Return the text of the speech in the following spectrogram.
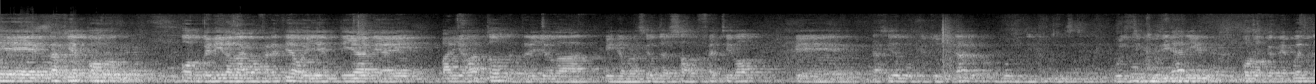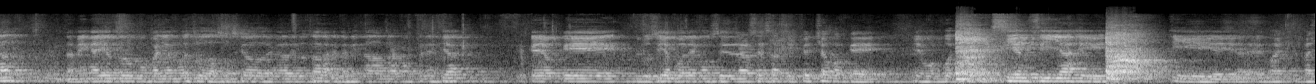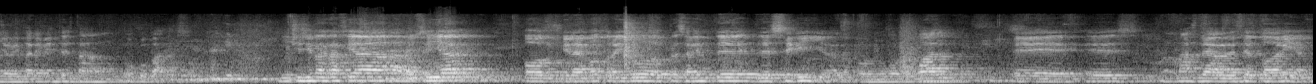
Eh, gracias por, por, venir a la conferencia. Hoy en día que hay varios actos, entre ellos la inauguración del South Festival, que ha sido multitudinario, multitudinario, por lo que me cuentan. También hay otro compañero nuestro asociado de Cádiz que también da otra conferencia. Creo que Lucía puede considerarse satisfecha porque hemos puesto 100 sillas y eh, mayoritariamente están ocupadas. Muchísimas gracias a Lucía porque la hemos traído expresamente de Sevilla, por lo cual eh, es más de agradecer todavía.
